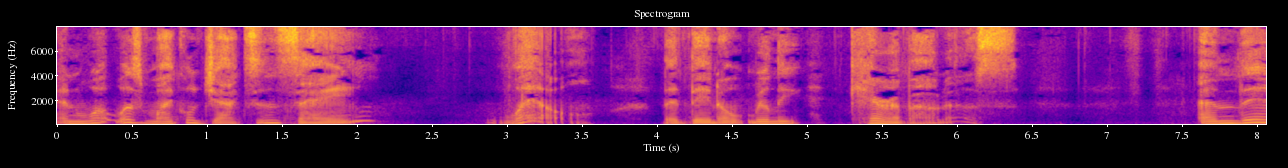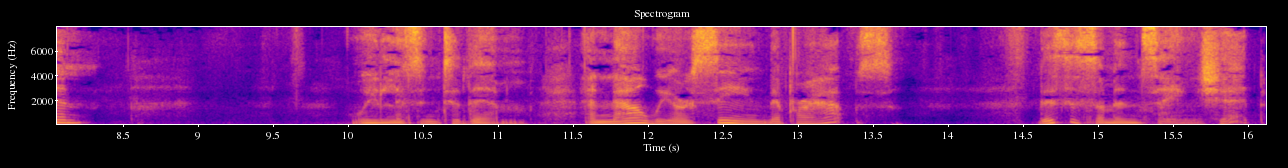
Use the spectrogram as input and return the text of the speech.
And what was Michael Jackson saying? Well, that they don't really care about us. And then we listen to them, and now we are seeing that perhaps this is some insane shit.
